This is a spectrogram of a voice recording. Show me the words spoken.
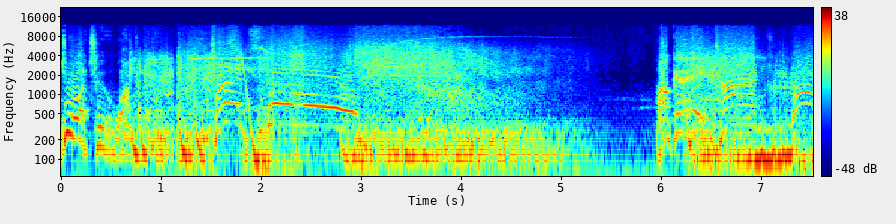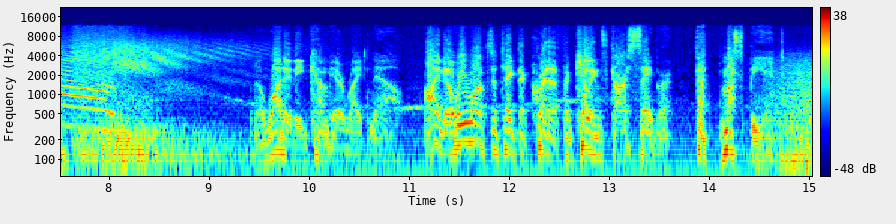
Do what you want. Transform! Okay, transform! Now, why did he come here right now? I know he wants to take the credit for killing Star Saber. That must be it.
